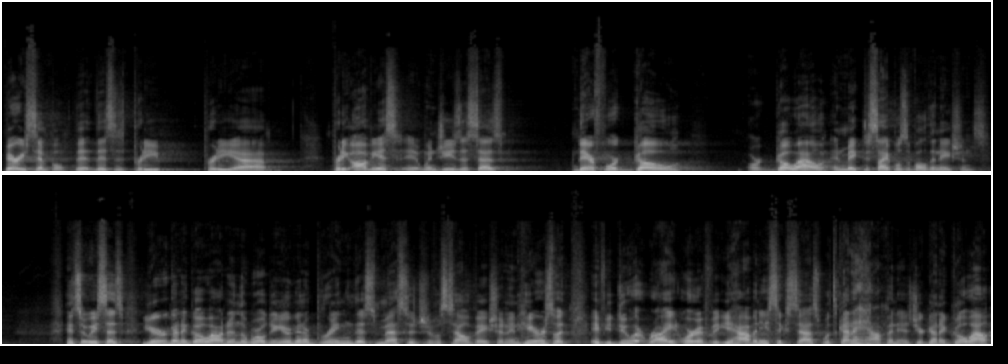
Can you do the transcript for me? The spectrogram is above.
Very simple. This is pretty, pretty, uh, pretty obvious uh, when Jesus says, therefore go or go out and make disciples of all the nations. And so he says, You're going to go out in the world and you're going to bring this message of salvation. And here's what, if you do it right or if you have any success, what's going to happen is you're going to go out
